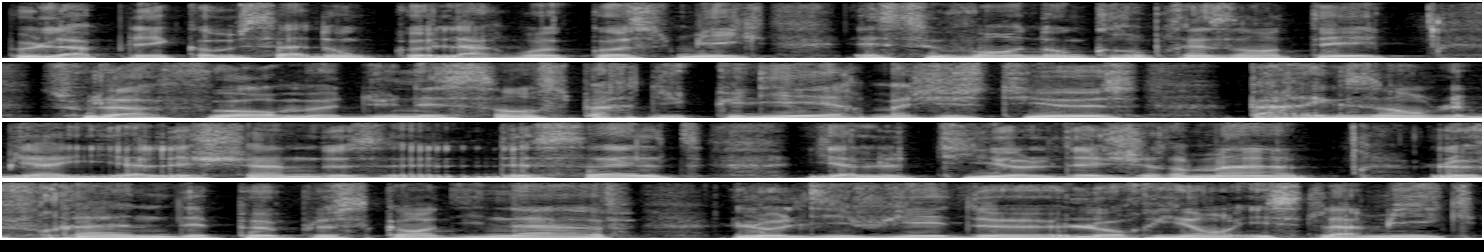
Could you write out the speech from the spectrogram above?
peut l'appeler comme ça, donc euh, l'arbre cosmique est souvent donc représenté sous la forme d'une essence particulière, majestueuse. Par exemple, eh bien il y a les chênes des Celtes, il y a le tilleul des Germains, le frêne des peuples scandinaves, l'olivier de l'Orient islamique,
